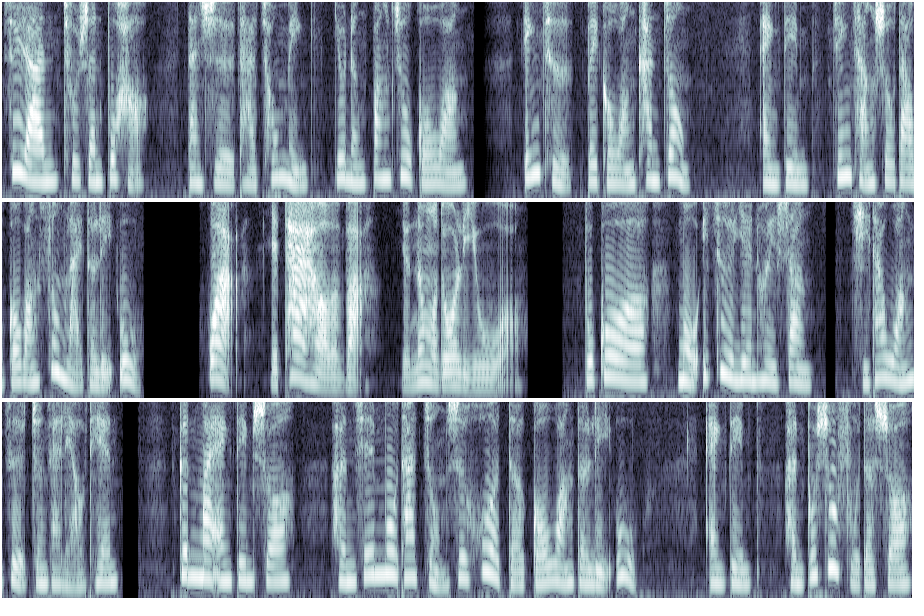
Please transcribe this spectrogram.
虽然出身不好，但是他聪明又能帮助国王，因此被国王看中。Andim 经常收到国王送来的礼物。哇，也太好了吧！有那么多礼物哦。不过某一次宴会上，其他王子正在聊天，跟 My Andim 说。很羡慕他总是获得国王的礼物。Andy 很不舒服的说：“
